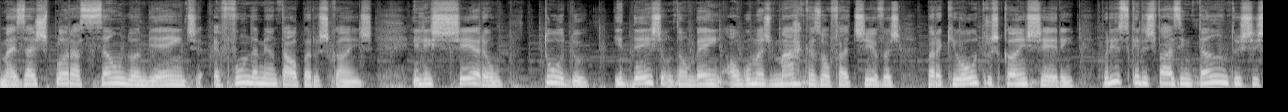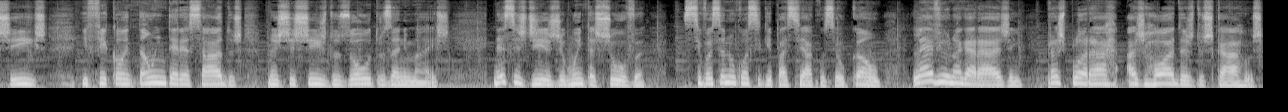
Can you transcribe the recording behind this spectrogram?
mas a exploração do ambiente é fundamental para os cães. Eles cheiram tudo e deixam também algumas marcas olfativas para que outros cães cheirem. Por isso que eles fazem tantos xixis e ficam tão interessados nos xixis dos outros animais. Nesses dias de muita chuva, se você não conseguir passear com seu cão, leve-o na garagem para explorar as rodas dos carros,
